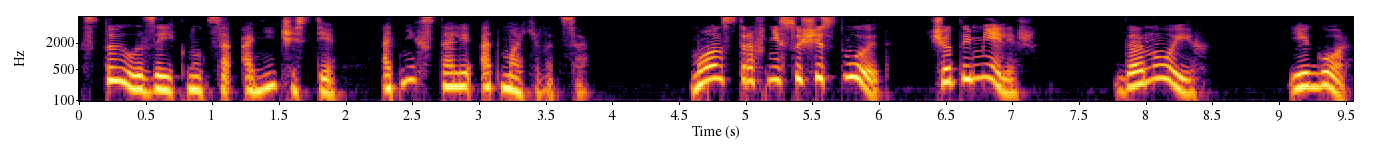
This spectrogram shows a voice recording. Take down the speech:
Стоило заикнуться о нечисти, от них стали отмахиваться. «Монстров не существует! Чё ты мелешь?» «Да ну их!» «Егор!»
